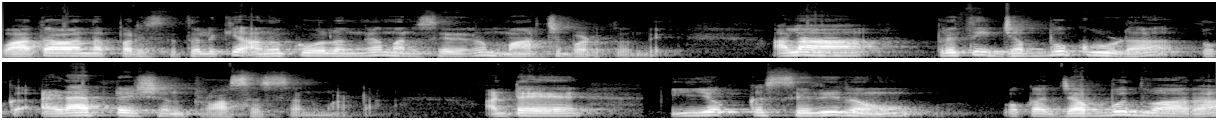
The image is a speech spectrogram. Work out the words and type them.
వాతావరణ పరిస్థితులకి అనుకూలంగా మన శరీరం మార్చబడుతుంది. అలా ప్రతి జబ్బు కూడా ఒక అడాప్టేషన్ ప్రాసెస్ అనమాట అంటే ఈ యొక్క శరీరం ఒక జబ్బు ద్వారా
